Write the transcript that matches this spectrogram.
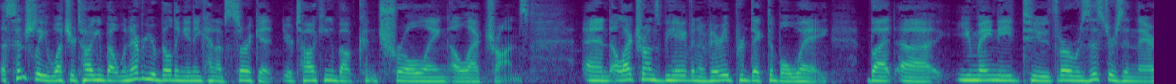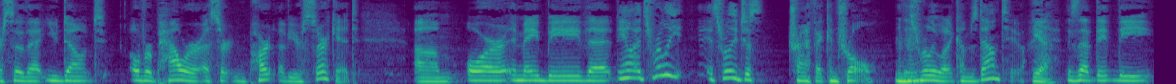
Essentially, what you're talking about whenever you're building any kind of circuit, you're talking about controlling electrons, and electrons behave in a very predictable way. But uh, you may need to throw resistors in there so that you don't overpower a certain part of your circuit, um, or it may be that you know it's really it's really just traffic control. Is really what it comes down to Yeah. is that the the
